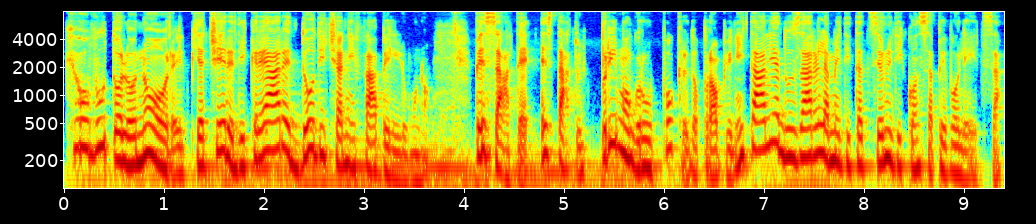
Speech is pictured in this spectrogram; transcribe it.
che ho avuto l'onore e il piacere di creare 12 anni fa a Belluno. Pensate, è stato il primo gruppo, credo proprio in Italia, ad usare la meditazione di consapevolezza,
